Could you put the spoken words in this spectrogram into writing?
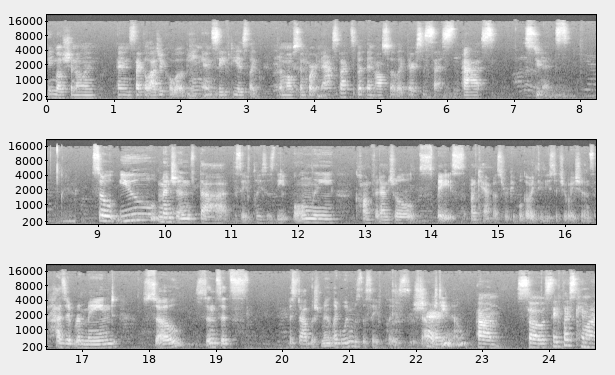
emotional and, and psychological well-being and safety is like the most important aspects, but then also like their success as students. So you mentioned that the Safe Place is the only confidential space on campus for people going through these situations. Has it remained so since its establishment? Like when was the Safe Place established? Sure. Do you know? Um, so Safe Place came on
